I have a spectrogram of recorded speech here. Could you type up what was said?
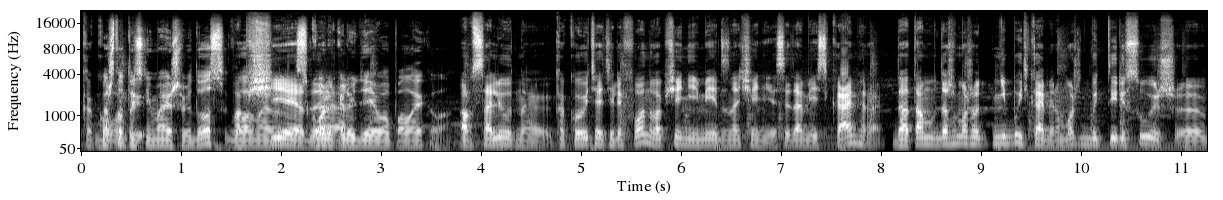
какого На что ты ты снимаешь видос, Вообще, главное, сколько да. людей его полайкало. Абсолютно. Какой у тебя телефон вообще не имеет значения. Если там есть камера, да там даже может не быть камера, может быть ты рисуешь, э,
